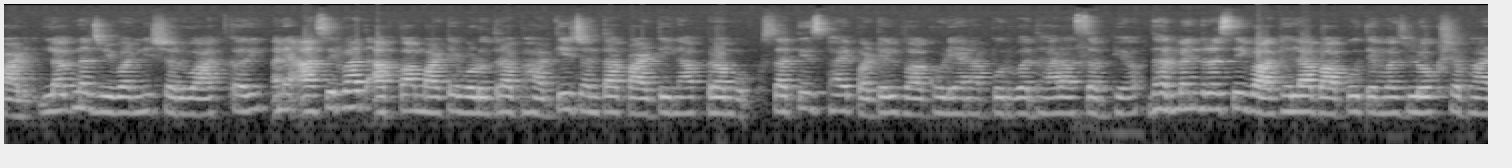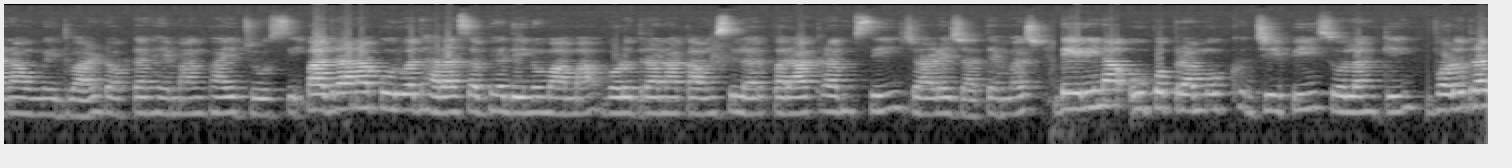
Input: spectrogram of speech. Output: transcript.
પાડી લગ્ન જીવનની શરૂઆત કરી અને આશીર્વાદ આપવા માટે વડોદરા ભારતીય જનતા પાર્ટીના પ્રમુખ સતીશભાઈ પટેલ વાઘોડિયાના પૂર્વ ધારાસભ્ય ધર્મેન્દ્રસિંહ વાઘેલા બાપુ તેમજ લોકસભાના ઉમેદવાર ડોક્ટર હેમાંગભાઈ જોશી, પાદરાના પૂર્વ ધારાસભ્ય દિનુ મામા, વડોદરાના કાઉન્સિલર પરાક્રમસિંહ જાડેજા તેમજ ડેરીના ઉપપ્રમુખ જીપી સોલંકી, વડોદરા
